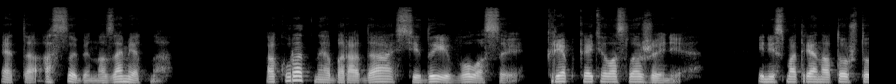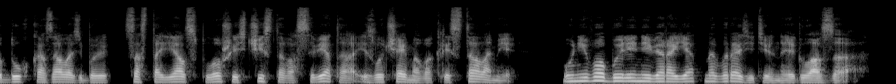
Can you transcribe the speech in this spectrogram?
это особенно заметно. Аккуратная борода, седые волосы, крепкое телосложение. И несмотря на то, что дух, казалось бы, состоял сплошь из чистого света, излучаемого кристаллами, у него были невероятно выразительные глаза.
